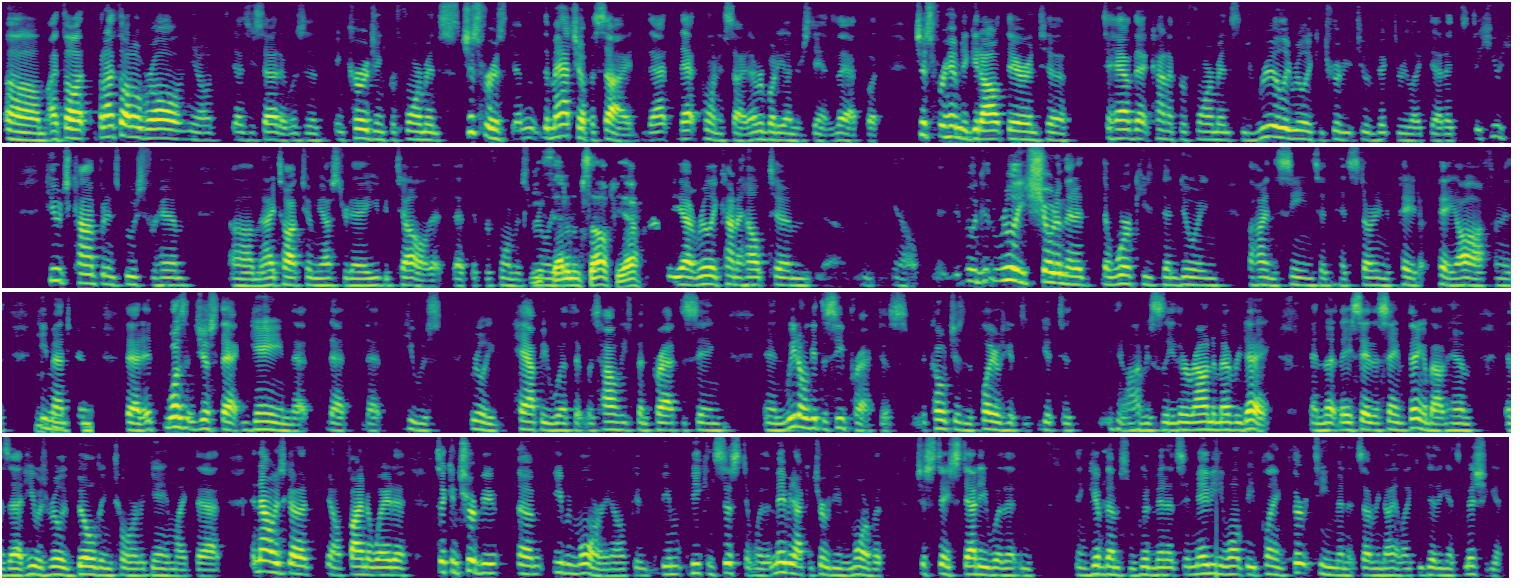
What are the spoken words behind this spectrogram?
Um, I thought, but I thought overall, you know, as you said, it was an encouraging performance just for his the matchup aside, that that point aside, everybody understands that, but just for him to get out there and to to have that kind of performance and to really, really contribute to a victory like that, it's a huge, huge confidence boost for him. Um, and I talked to him yesterday. You could tell that that the performance really he said it himself. Yeah, yeah, really kind of helped him. Uh, you know, it really really showed him that it, the work he's been doing behind the scenes had, had starting to pay to pay off. I mean, he mm-hmm. mentioned that it wasn't just that game that that that he was really happy with. It was how he's been practicing, and we don't get to see practice. The coaches and the players get to get to you know, obviously they're around him every day, and that they say the same thing about him is that he was really building toward a game like that, and now he's got to you know find a way to to contribute um, even more. You know, be be consistent with it. Maybe not contribute even more, but just stay steady with it and and give them some good minutes. And maybe he won't be playing 13 minutes every night like he did against Michigan,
